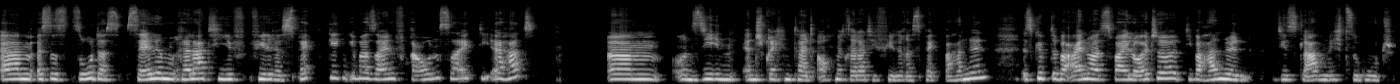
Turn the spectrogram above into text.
Ähm, es ist so, dass Salem relativ viel Respekt gegenüber seinen Frauen zeigt, die er hat ähm, und sie ihn entsprechend halt auch mit relativ viel Respekt behandeln. Es gibt aber ein oder zwei Leute, die behandeln die Sklaven nicht so gut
